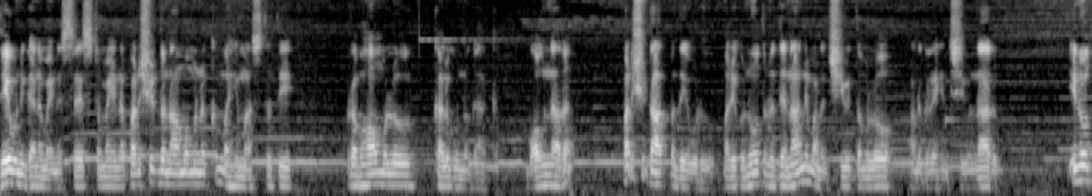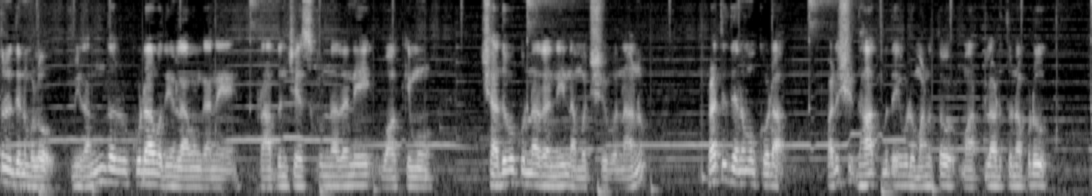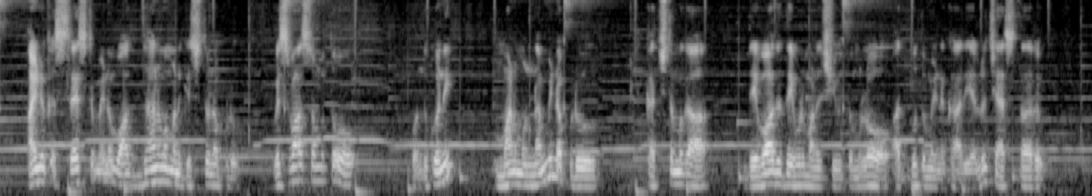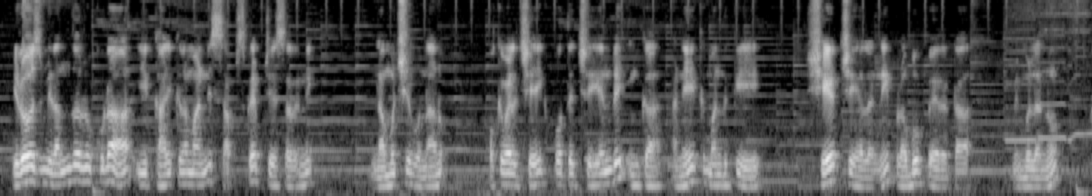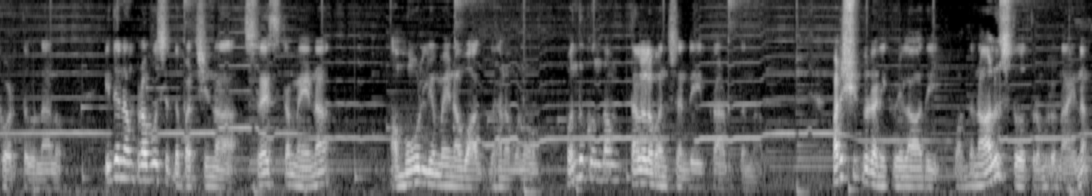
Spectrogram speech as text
దేవుని ఘనమైన శ్రేష్టమైన పరిశుద్ధ నామమునకు మహిమ స్థుతి ప్రభావములు కలుగునుగాక బాగున్నారా? పరిశుద్ధాత్మ దేవుడు మరి ఒక నూతన దినాన్ని మన జీవితంలో అనుగ్రహించి ఉన్నారు. ఈ నూతన దినములో మీరందరూ కూడా ఉదయం లేవంగానే ప్రార్థన చేసుకున్నారని వాక్యము చదువుకున్నారని నమ్మొచ్చు ఉన్నాను. ప్రతి దినము కూడా పరిశుద్ధాత్మ దేవుడు మనతో మాట్లాడుతున్నప్పుడు ఆయన యొక్క శ్రేష్టమైన వాగ్దానము మనకి ఇస్తున్నప్పుడు విశ్వాసముతో పొందుకొని మనము నమ్మినప్పుడు ఖచ్చితంగా దేవాది దేవుడు మన జీవితంలో అద్భుతమైన కార్యాలు చేస్తారు. ఈరోజు మీరందరూ కూడా ఈ కార్యక్రమాన్ని సబ్స్క్రైబ్ చేశారని నమ్ముచి ఉన్నాను. ఒకవేళ చేయకపోతే చేయండి. ఇంకా అనేక మందికి షేర్ చేయాలని ప్రభు పేరట మిమ్మలను కోరుతూ ఉన్నాను. ఇది నా ప్రభు సిద్ధపరిచిన శ్రేష్టమైన అమూల్యమైన వాగ్దానమును పొందుకుందాం. తలలు వంచండి ప్రార్థన పరిశుద్ధుడానికి వేలాది వందనాలు స్తోత్రములు నాయన.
